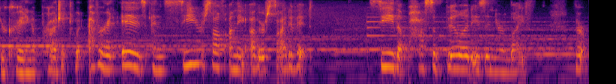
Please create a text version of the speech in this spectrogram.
you're creating a project, whatever it is, and see yourself on the other side of it. See the possibilities in your life. They're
